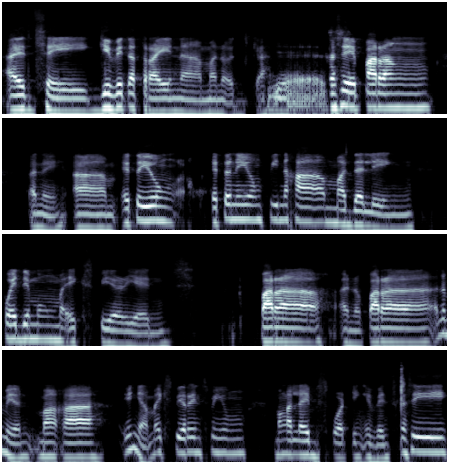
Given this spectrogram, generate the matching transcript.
I'd say give it a try na manood ka. Yes. Kasi parang ano eh, um ito yung ito na yung pinakamadaling pwede mong ma-experience para ano para alam mo yun maka yun nga ma-experience mo yung mga live sporting events kasi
